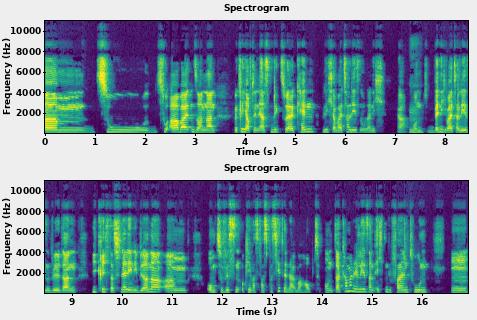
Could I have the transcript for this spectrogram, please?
ähm, zu, zu arbeiten, sondern wirklich auf den ersten Blick zu erkennen, will ich ja weiterlesen oder nicht. Ja? Mhm. Und wenn ich weiterlesen will, dann wie kriege ich das schnell in die Birne, ähm, um zu wissen, okay, was, was passiert denn da überhaupt? Und da kann man den Lesern echt einen Gefallen tun mh,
